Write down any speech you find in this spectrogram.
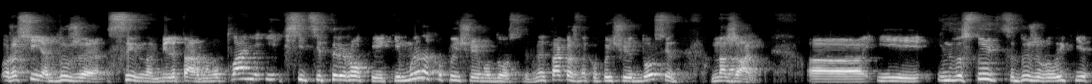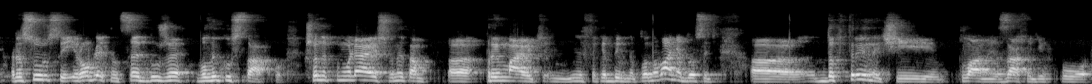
Росія дуже сильна в мілітарному плані, і всі ці три роки, які ми накопичуємо досвід, вони також накопичують досвід, на жаль. Е, і інвестують в це дуже великі ресурси і роблять на це дуже велику ставку. Якщо не помиляюсь, вони там е, приймають не таке дивне планування, досить е, доктрини чи плани заходів по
